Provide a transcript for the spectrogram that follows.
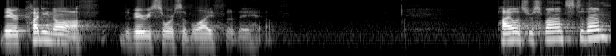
They are cutting off the very source of life that they have. Pilate's response to them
